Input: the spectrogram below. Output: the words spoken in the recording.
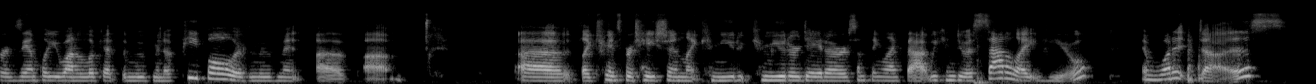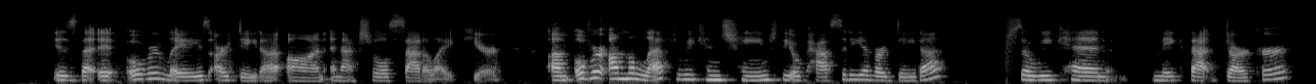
For example, you want to look at the movement of people or the movement of um, uh, like transportation, like commuter, commuter data or something like that. We can do a satellite view. And what it does is that it overlays our data on an actual satellite here. Um, over on the left, we can change the opacity of our data. So we can make that darker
